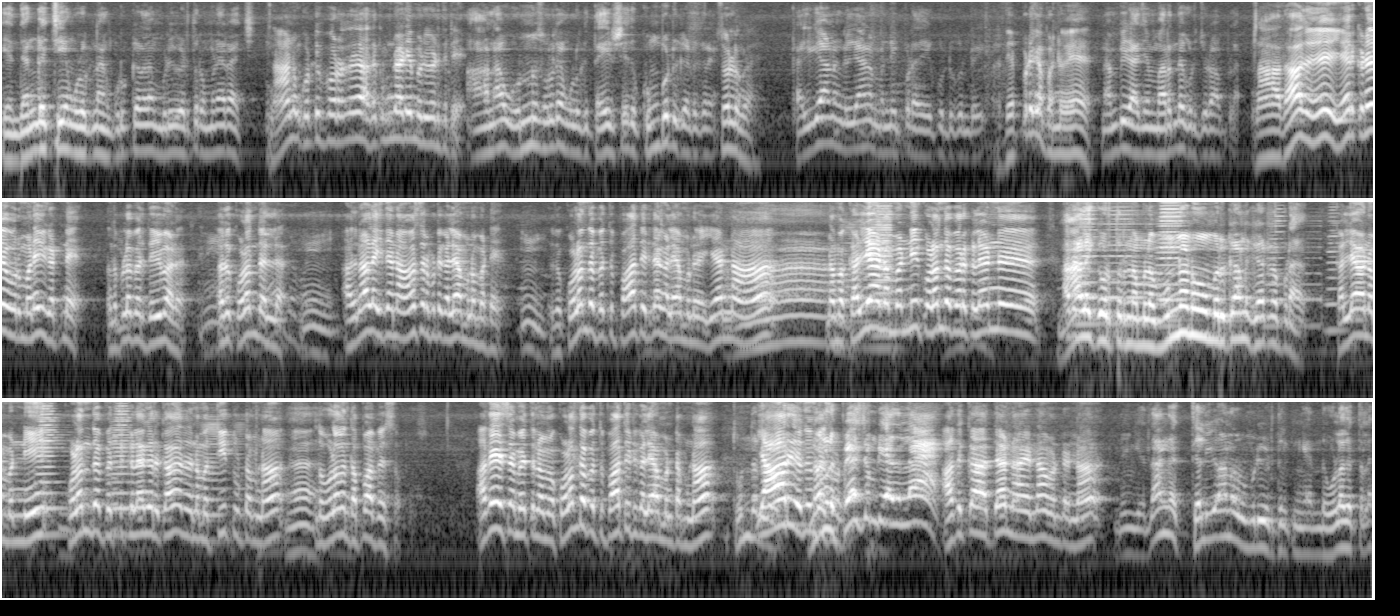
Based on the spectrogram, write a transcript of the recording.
என் தங்கச்சி உங்களுக்கு நான் கொடுக்கறதா முடிவு எடுத்து ரொம்ப நேரம் ஆச்சு. நானும் குட்டி போடுறது அதுக்கு முன்னாடியே முடிவு எடுத்துட்டேன். ஆனா ஒன்று சொல்றேன் உங்களுக்கு தயவு செய்து கும்பிட்டு கேட்டுக்கிறேன். சொல்லுங்க. கல்யாணம் கல்யாணம் பண்ணிப்பட கூட்டு கொண்டு அது எப்படிங்க பண்ணுவேன்? நம்பிராஜன் மறந்த குடிச்சுடாப்புல நான் அதாவது ஏற்கனவே ஒரு மனைவி கட்டினேன். அந்த பிள்ளை பேர் தெய்வான. அது குழந்தை இல்லை. அதனால இதை நான் அவசரப்பட்டு கல்யாணம் பண்ண மாட்டேன். இது குழந்தை பெற்று பார்த்துட்டு தான் கல்யாணம் பண்ணுவேன். ஏன்னா நம்ம கல்யாணம் பண்ணி குழந்தை பிறக்கலன்னு நாளைக்கு ஒருத்தர் நம்மள முன்னனுபவம் இருக்கான்னு கேட்டப்படாது கல்யாணம் பண்ணி குழந்தை பெற்றுக்கலங்கிறதுக்காக அதை நம்ம தீத்து விட்டோம்னா இந்த உலகம் தப்பா பேசும். அதே சமயத்தில் நம்ம குழந்தை பெற்று பார்த்துட்டு கல்யாணம் பண்ணிட்டோம்னா யாரும் எதுவும் பேச முடியாதுல்ல? அதுக்காகத்தான் நான் என்ன பண்றேன்னா நீங்க தாங்க தெளிவான ஒரு முடிவு எடுத்திருக்கீங்க இந்த உலகத்துல.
